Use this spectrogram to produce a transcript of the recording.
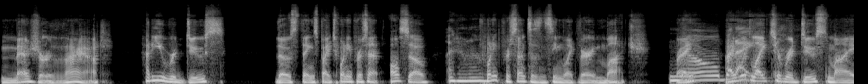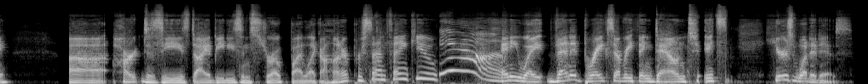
measure that. How do you reduce those things by 20%? Also, I don't know. 20% doesn't seem like very much, right? No, but I would I- like to reduce my uh, heart disease, diabetes, and stroke by like 100%. Thank you. Yeah. Anyway, then it breaks everything down to it's here's what it is.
